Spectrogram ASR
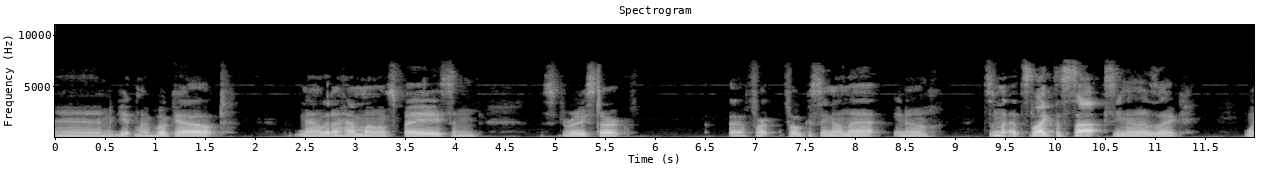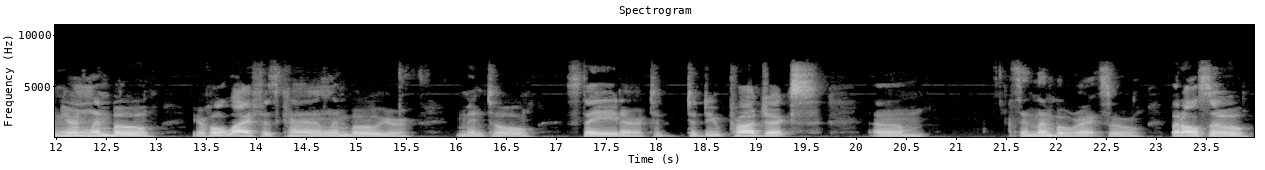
and get my book out now that I have my own space and really start uh, f- focusing on that. You know, it's it's like the socks. You know, it's like when you're in limbo, your whole life is kind of limbo. Your mental state or to to do projects, um, it's in limbo, right? So, but also.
